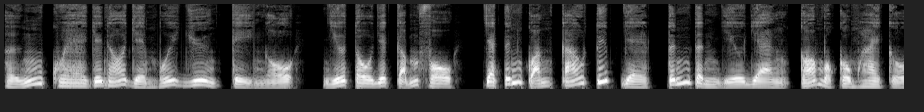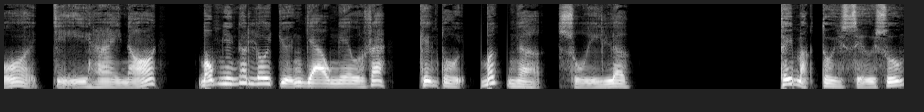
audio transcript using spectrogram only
hửng khoe với nó về mối duyên kỳ ngộ giữa tôi với Cẩm Phô và tính quảng cáo tiếp về tính tình dịu dàng có một công hai của chị hai nó. Bỗng nhiên nó lôi chuyện giàu nghèo ra khiến tôi bất ngờ sụi lơ. Thấy mặt tôi xịu xuống,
